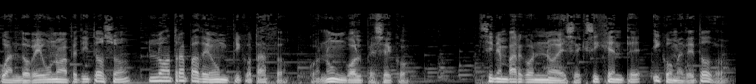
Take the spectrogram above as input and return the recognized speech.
Cuando ve uno apetitoso, lo atrapa de un picotazo, con un golpe seco. Sin embargo, no es exigente y come de todo.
